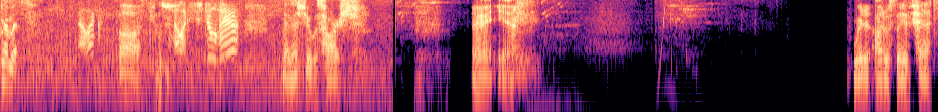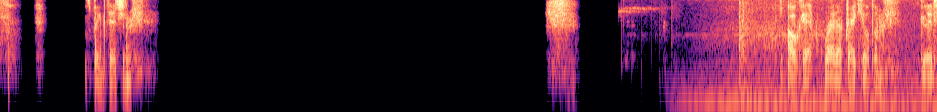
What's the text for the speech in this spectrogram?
Damn it. Alyx? Oh, Alyx, you still there? man, that shit was harsh. Alright, yeah. Where did autosave at? Let's pay attention. Okay, right after I killed him. Good.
